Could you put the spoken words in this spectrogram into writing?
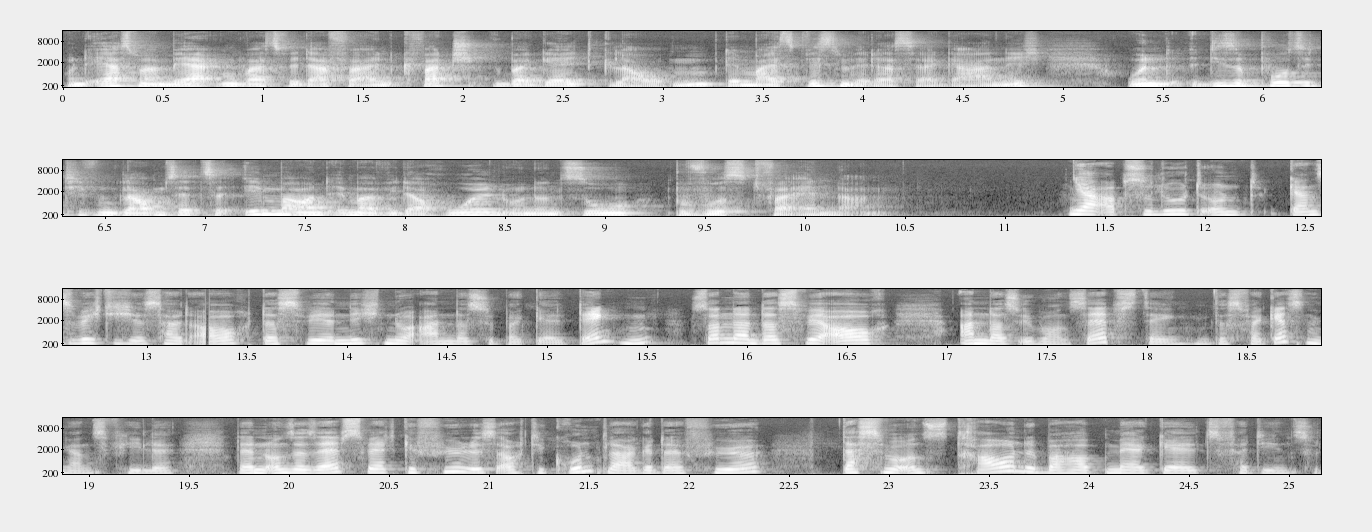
und erstmal merken, was wir da für einen Quatsch über Geld glauben, denn meist wissen wir das ja gar nicht und diese positiven Glaubenssätze immer und immer wiederholen und uns so bewusst verändern. Ja, absolut. Und ganz wichtig ist halt auch, dass wir nicht nur anders über Geld denken, sondern dass wir auch anders über uns selbst denken. Das vergessen ganz viele. Denn unser Selbstwertgefühl ist auch die Grundlage dafür, dass wir uns trauen, überhaupt mehr Geld verdienen zu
